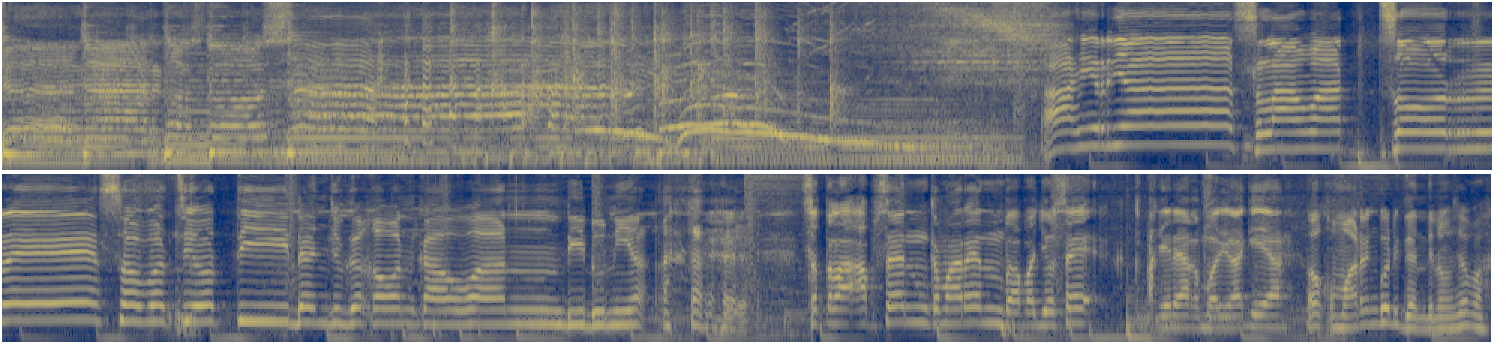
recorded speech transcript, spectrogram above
Dengar ngos-ngosan. Akhirnya selamat sore Sobat Cioti dan juga kawan-kawan di dunia Setelah absen kemarin Bapak Jose akhirnya kembali lagi ya. Oh kemarin gue diganti nama siapa?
